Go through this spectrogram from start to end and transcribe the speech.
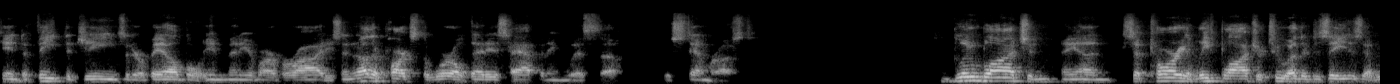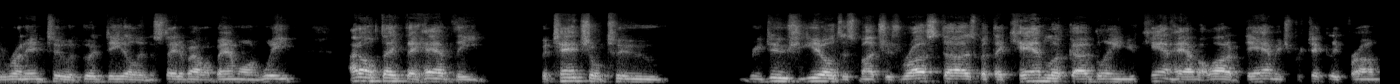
can defeat the genes that are available in many of our varieties. And in other parts of the world, that is happening with, uh, with stem rust. Glume blotch and, and septoria leaf blotch are two other diseases that we run into a good deal in the state of Alabama on wheat. I don't think they have the potential to reduce yields as much as rust does, but they can look ugly and you can have a lot of damage, particularly from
